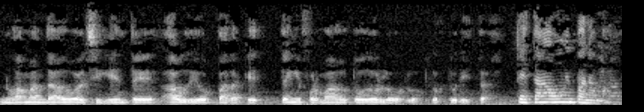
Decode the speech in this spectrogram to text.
nos ha mandado el siguiente audio para que estén informados todos los, los turistas. Que están aún en Panamá.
